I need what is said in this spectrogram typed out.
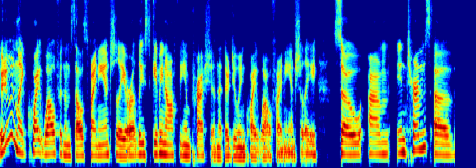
they're doing like quite well for themselves financially or at least giving off the impression that they're doing quite well financially. So um in terms of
